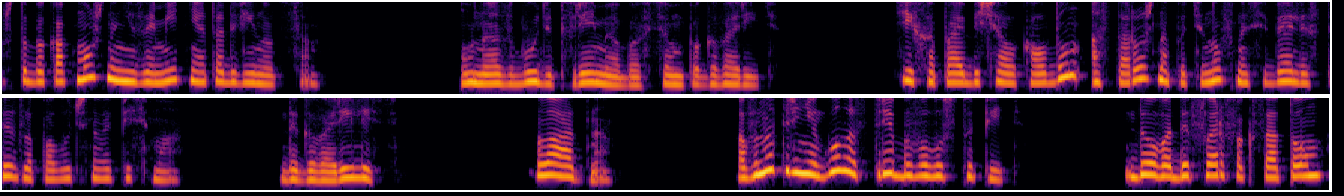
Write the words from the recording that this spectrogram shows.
чтобы как можно незаметнее отодвинуться. «У нас будет время обо всем поговорить». Тихо пообещал колдун, осторожно потянув на себя листы злополучного письма. Договорились? Ладно. Внутренний голос требовал уступить. Доводы Ферфакса о том,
